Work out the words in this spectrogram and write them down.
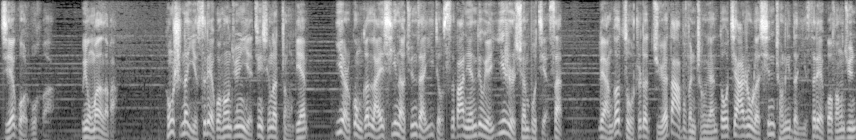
结果如何？不用问了吧。同时呢，以色列国防军也进行了整编，伊尔贡跟莱西呢均在一九四八年六月一日宣布解散，两个组织的绝大部分成员都加入了新成立的以色列国防军，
